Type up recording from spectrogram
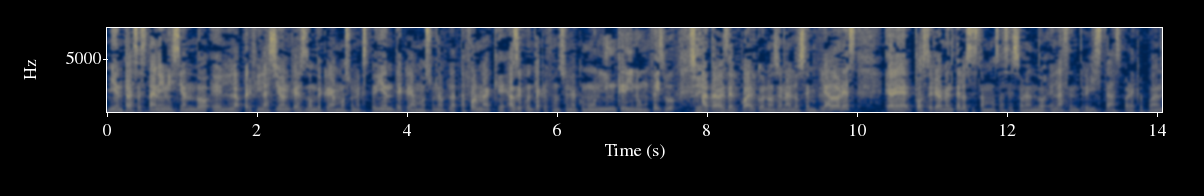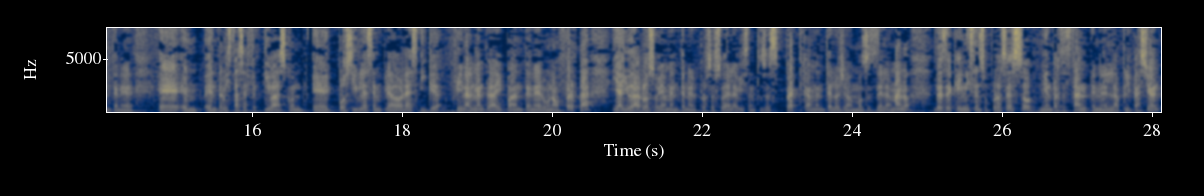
mientras están iniciando eh, la perfilación, que es donde creamos un expediente, creamos una plataforma que haz de cuenta que funciona como un LinkedIn o un Facebook, Sí. a través del cual conocen a los empleadores. Eh, posteriormente los estamos asesorando en las entrevistas para que puedan tener eh, em- entrevistas efectivas con posibles empleadores y que finalmente de ahí puedan tener una oferta y ayudarlos obviamente en el proceso de la visa. Entonces prácticamente los llevamos desde la mano, desde que inician su proceso, mientras están en la aplicación,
